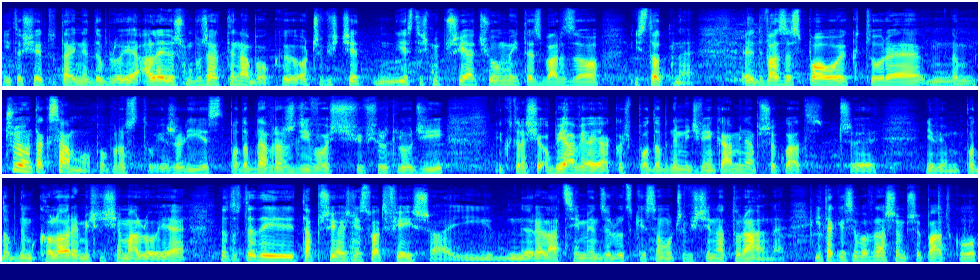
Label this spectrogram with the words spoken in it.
i to się tutaj nie dubluje. Ale już żarty na bok. Oczywiście jesteśmy przyjaciółmi i to jest bardzo istotne. E, Dwa zespoły, które no, czują tak samo po prostu. Jeżeli jest podobna wrażliwość wśród ludzi, która się objawia jakoś podobnymi dźwiękami na przykład, czy nie wiem, podobnym kolorem, jeśli się maluje, no to wtedy ta przyjaźń jest łatwiejsza i relacje międzyludzkie są oczywiście naturalne. I tak jest chyba w naszym przypadku.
